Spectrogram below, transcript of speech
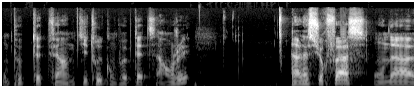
on peut peut-être faire un petit truc, on peut peut-être s'arranger. À la surface, on a.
